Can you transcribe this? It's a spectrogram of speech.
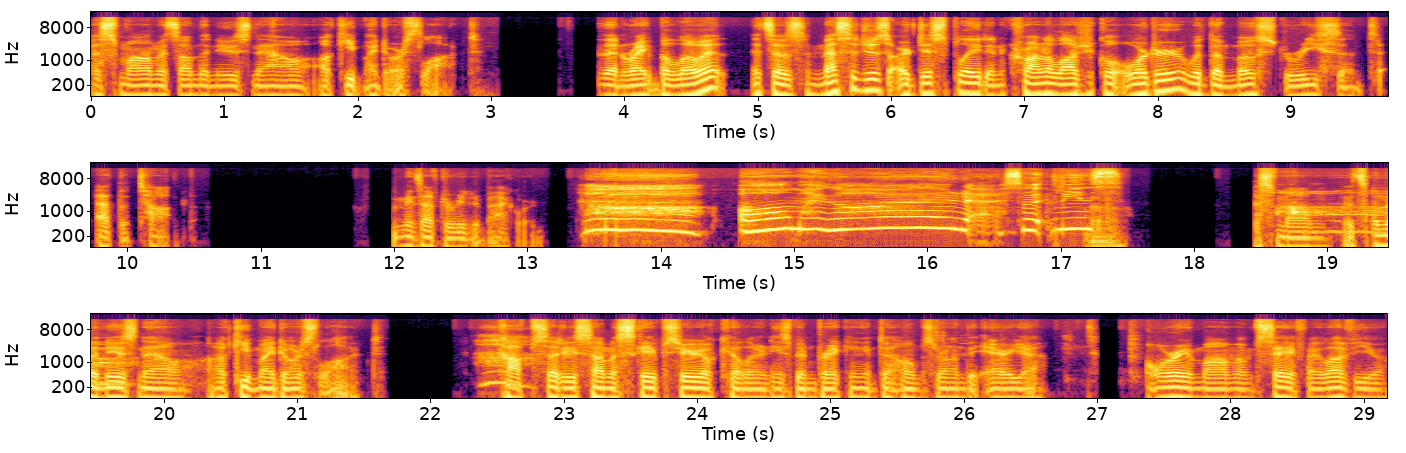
Yes, Mom. It's on the news now. I'll keep my doors locked. Then right below it, it says messages are displayed in chronological order with the most recent at the top. That means I have to read it backward. oh my god! So it means So, yes, mom, it's on the news now. I'll keep my doors locked. Cop said he's some escaped serial killer and he's been breaking into homes around the area. Don't worry, mom, I'm safe. I love you.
